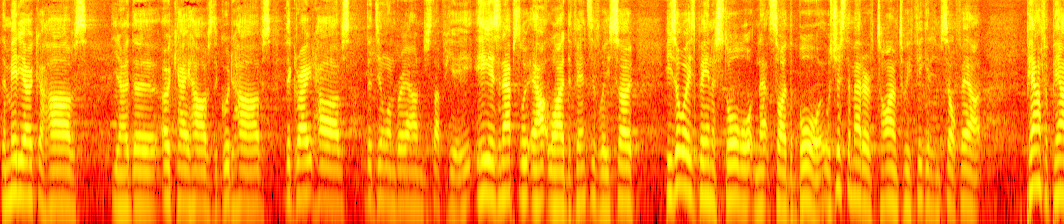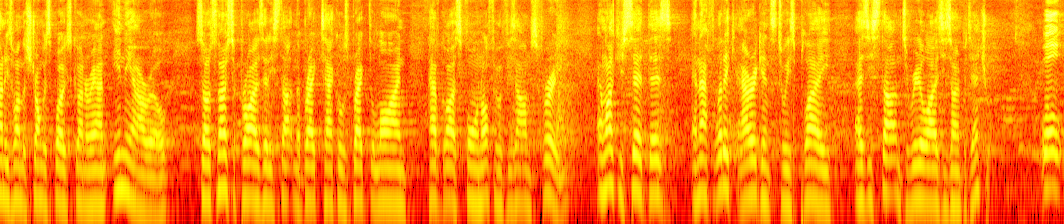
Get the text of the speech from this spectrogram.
the mediocre halves, you know, the okay halves, the good halves, the great halves, the Dylan Brown just up here. He, he is an absolute outlier defensively. So he's always been a stalwart on that side of the ball. It was just a matter of time till he figured himself out. Pound for pound, he's one of the strongest blokes going around in the NRL. So it's no surprise that he's starting to break tackles, break the line, have guys falling off him with his arms free. And like you said, there's an athletic arrogance to his play as he's starting to realise his own potential. Well,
